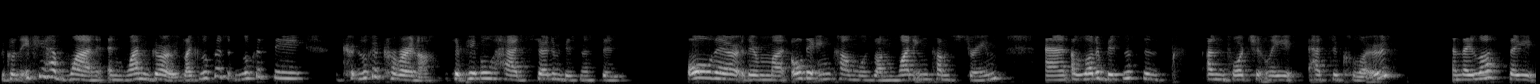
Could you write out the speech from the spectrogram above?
Because if you have one and one goes, like look at look at the look at Corona. So people had certain businesses, all their their all their income was on one income stream, and a lot of businesses unfortunately had to close, and they lost they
